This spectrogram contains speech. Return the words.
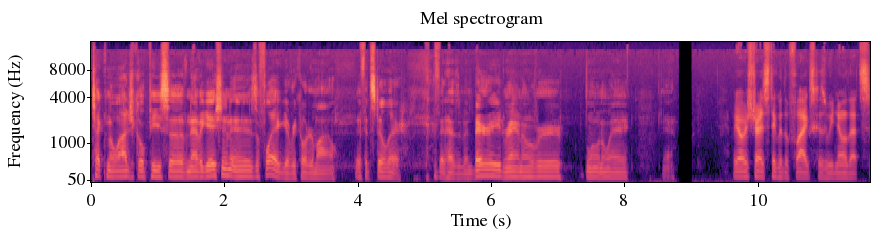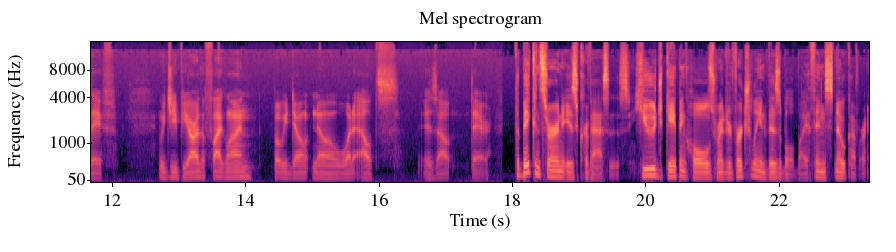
technological piece of navigation is a flag every quarter mile, if it's still there. If it hasn't been buried, ran over, blown away, yeah. We always try to stick with the flags because we know that's safe. We GPR the flag line, but we don't know what else is out there. The big concern is crevasses, huge gaping holes rendered virtually invisible by a thin snow covering.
